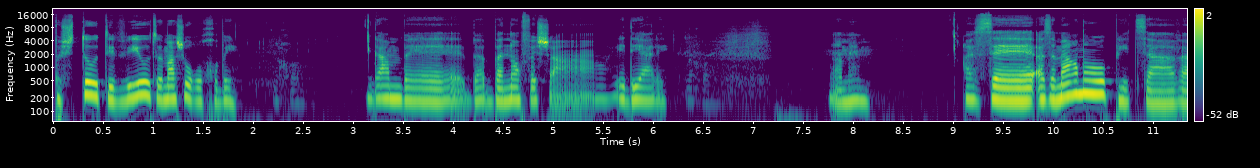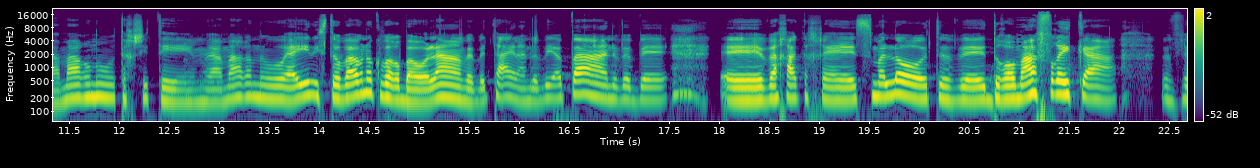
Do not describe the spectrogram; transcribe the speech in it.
פשטות, טבעיות, זה משהו רוחבי. נכון. גם בנופש האידיאלי. נכון. מהמם. אז, אה, אז אמרנו פיצה, ואמרנו תכשיטים, ואמרנו, היינו, הסתובבנו כבר בעולם, ובתאילנד, וביפן, וב, אה, ואחר כך אה, שמלות, ודרום אפריקה, ו,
